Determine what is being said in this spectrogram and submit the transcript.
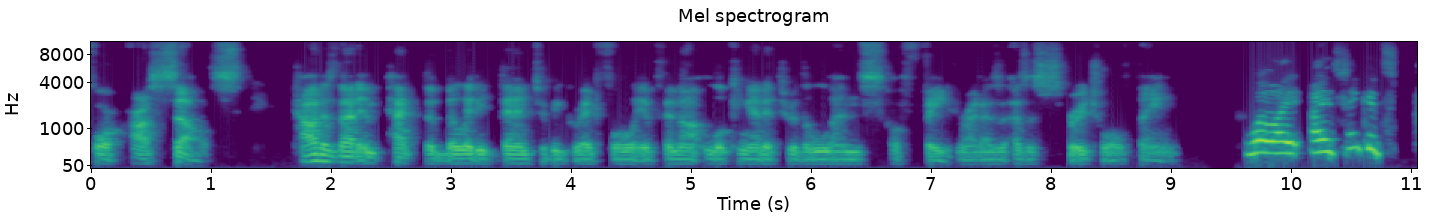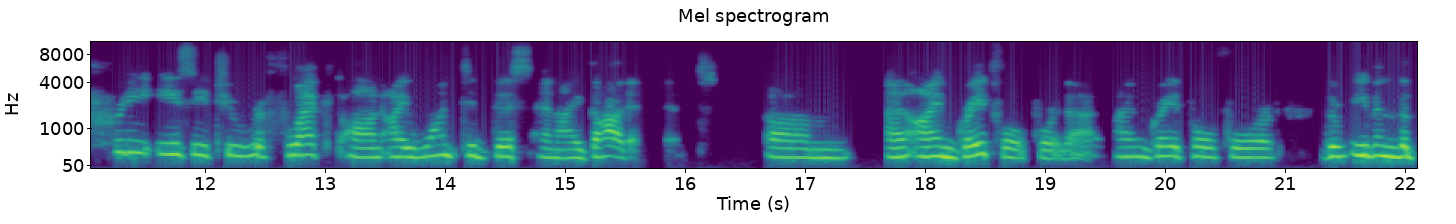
for ourselves, how does that impact the ability then to be grateful if they're not looking at it through the lens of faith, right, as as a spiritual thing? Well, I, I think it's pretty easy to reflect on I wanted this and I got it. Um, and I'm grateful for that. I'm grateful for the even the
